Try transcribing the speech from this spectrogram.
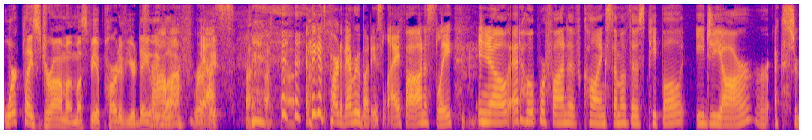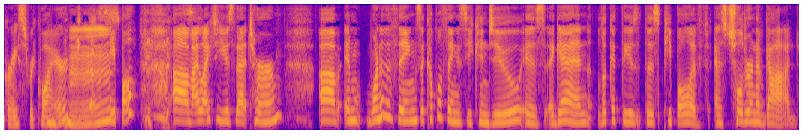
Workplace drama must be a part of your daily Drama. life, right? Yes. I think it's part of everybody's life, honestly. And, you know, at Hope, we're fond of calling some of those people EGR or extra grace required people. Um, I like to use that term. Um, and one of the things, a couple things you can do is again look at these those people as, as children of God.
